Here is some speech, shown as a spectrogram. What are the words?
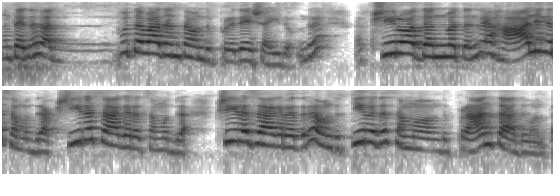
ಅಂತ ಹೇಳಿದ್ರೆ ಅದ್ಭುತವಾದಂಥ ಒಂದು ಪ್ರದೇಶ ಇದು. ಅಂದ್ರೆ ಕ್ಷೀರೋದನ್ವತ್ ಅಂದ್ರೆ ಹಾಲಿನ ಸಮುದ್ರ, ಕ್ಷೀರಸಾಗರ ಸಮುದ್ರ. ಕ್ಷೀರಸಾಗರದ್ರ ಒಂದು ತೀರದ ಸಮ, ಒಂದು ಪ್ರಾಂತ ಅದು ಅಂತ.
